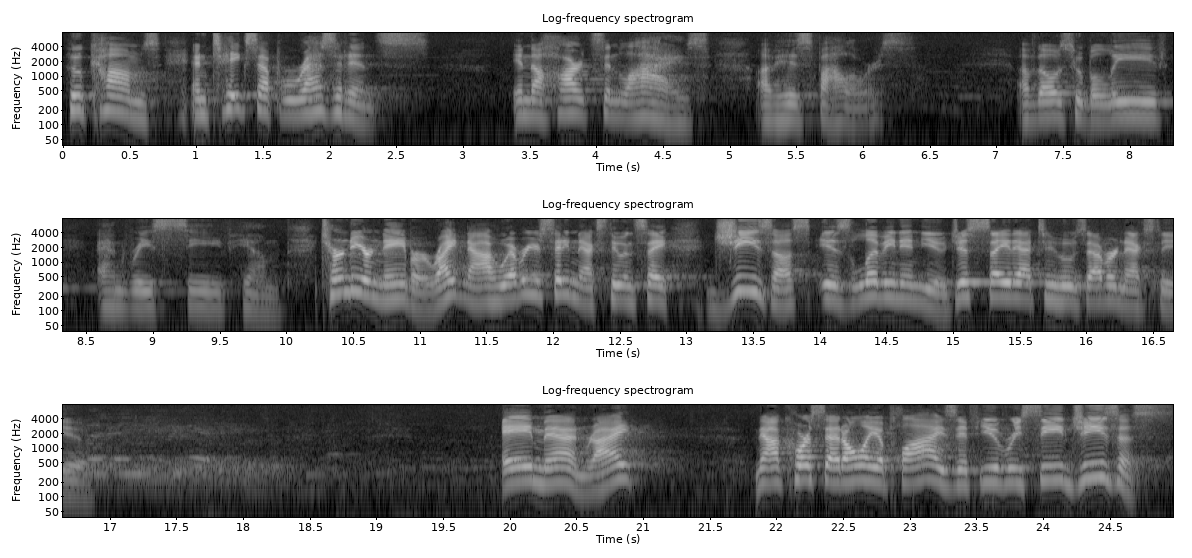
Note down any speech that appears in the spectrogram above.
who comes and takes up residence in the hearts and lives of his followers, of those who believe and receive him. Turn to your neighbor right now, whoever you're sitting next to, and say, Jesus is living in you. Just say that to who's ever next to you. Amen, right? Now, of course, that only applies if you've received Jesus,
